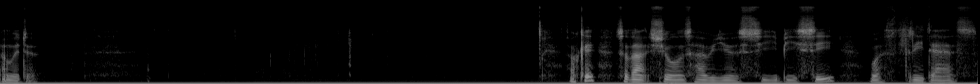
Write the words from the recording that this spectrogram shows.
And we do. Okay, so that shows how we use CBC with 3DES.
